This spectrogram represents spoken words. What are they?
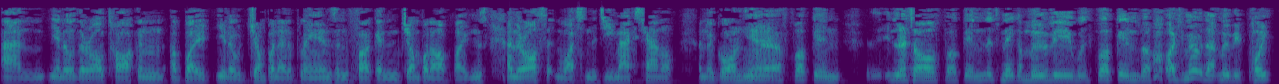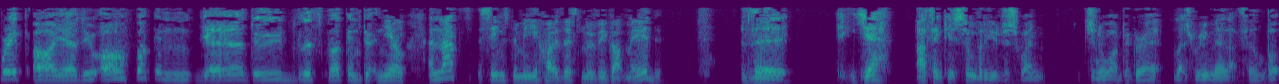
and you know they're all talking about, you know, jumping out of planes and fucking jumping off mountains, and they're all sitting watching the G-Max channel, and they're going, yeah, fucking, let's all fucking, let's make a movie with fucking, oh, do you remember that movie Point Break? Oh yeah, dude. Oh fucking yeah, dude. Let's fucking do, and, you know, and that seems to me how this movie got made. the yeah, I think it's somebody who just went. Do you know what would be great? Let's remake that film. But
